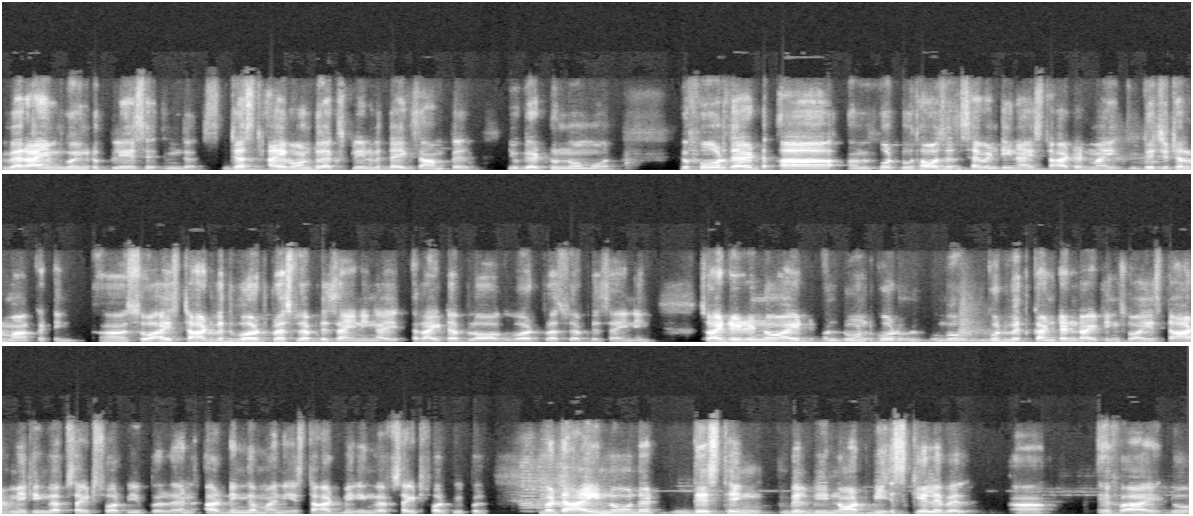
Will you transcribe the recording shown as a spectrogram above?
where i am going to place in this. Just i want to explain with the example. You get to know more before that uh, before 2017 i started my digital marketing. Uh, so i start with wordpress web designing. I write a blog wordpress web designing. So i didn't know i don't go, go good with content writing. So i start making websites for people and earning the money start making websites for people. But i know that this thing will be not be scalable. Uh, if i do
